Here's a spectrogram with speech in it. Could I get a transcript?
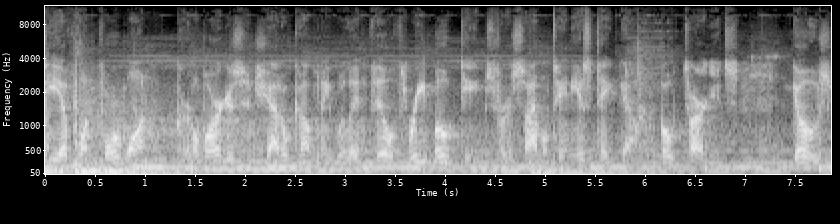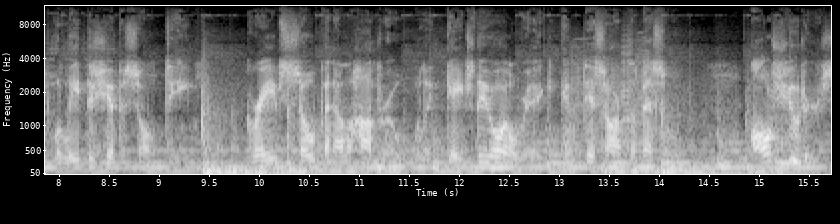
TF-141, Colonel Vargas and Shadow Company will infill three boat teams for a simultaneous takedown of both targets. Ghost will lead the ship assault team. Graves, Soap, and Alejandro will engage the oil rig and disarm the missile. All shooters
